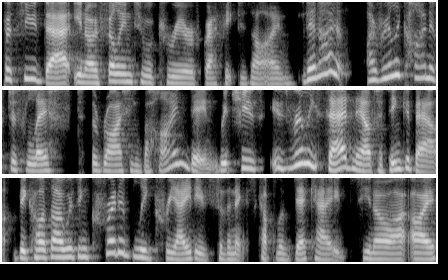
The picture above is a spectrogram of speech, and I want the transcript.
pursued that, you know, fell into a career of graphic design. Then I I really kind of just left the writing behind then, which is is really sad now to think about because I was incredibly creative for the next couple of decades. You know, I I,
